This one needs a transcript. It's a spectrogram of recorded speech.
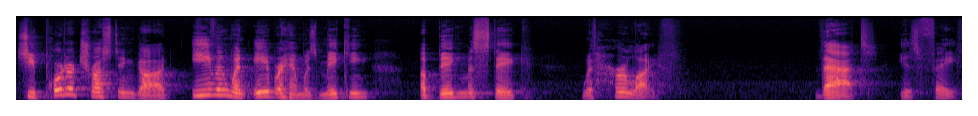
She put her trust in God even when Abraham was making a big mistake with her life. That is faith.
